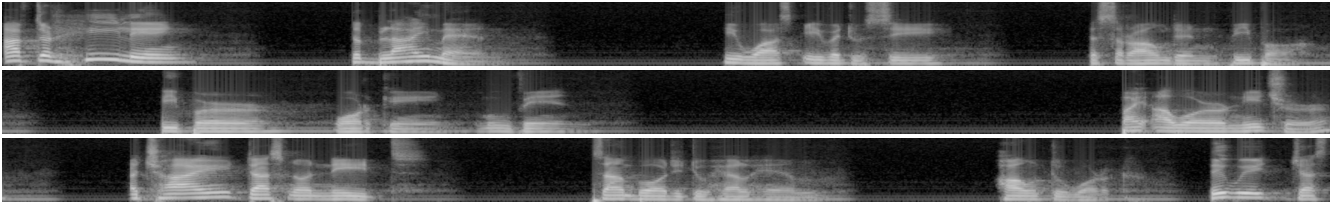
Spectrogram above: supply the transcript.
after healing the blind man, he was able to see the surrounding people, people working, moving, by our nature, a child does not need somebody to help him how to work. They will just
